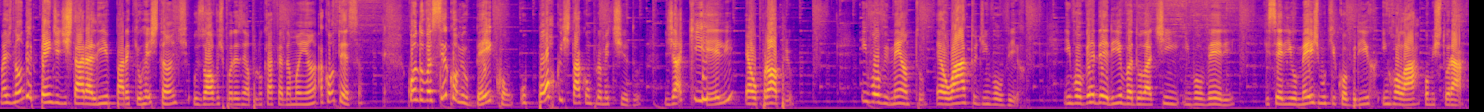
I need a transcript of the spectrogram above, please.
mas não depende de estar ali para que o restante, os ovos, por exemplo, no café da manhã, aconteça. Quando você come o bacon, o porco está comprometido, já que ele é o próprio. Envolvimento é o ato de envolver. Envolver deriva do latim envolvere, que seria o mesmo que cobrir, enrolar ou misturar.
